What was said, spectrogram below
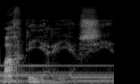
Mag die Here jou seën.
